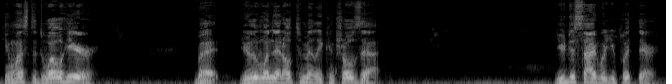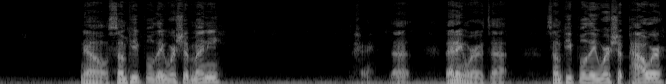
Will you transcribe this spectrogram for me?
he wants to dwell here. But you're the one that ultimately controls that. You decide what you put there. Now, some people, they worship money. That, that ain't where it's at. Some people, they worship power.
